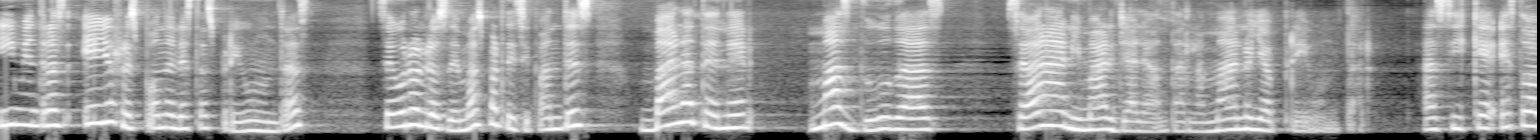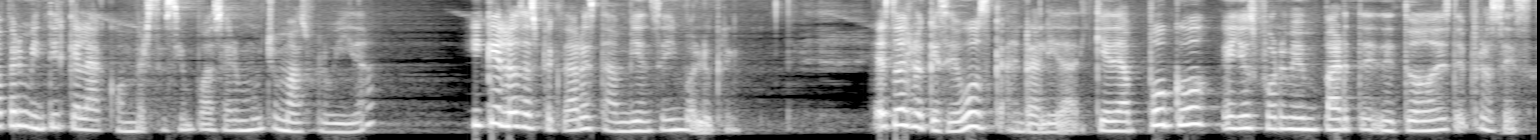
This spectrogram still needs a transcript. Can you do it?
Y mientras ellos responden estas preguntas, seguro los demás participantes van a tener más dudas, se van a animar ya a levantar la mano y a preguntar. Así que esto va a permitir que la conversación pueda ser mucho más fluida y que los espectadores también se involucren. Esto es lo que se busca en realidad, que de a poco ellos formen parte de todo este proceso.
